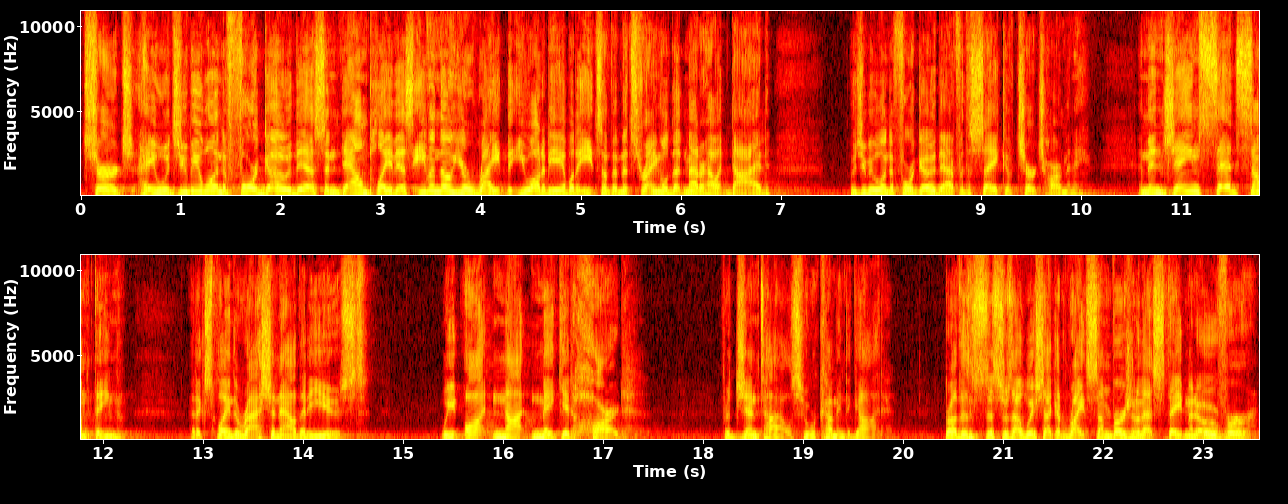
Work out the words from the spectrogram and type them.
church, hey, would you be willing to forego this and downplay this, even though you're right that you ought to be able to eat something that's strangled, doesn't matter how it died? Would you be willing to forego that for the sake of church harmony? And then James said something that explained the rationale that he used. We ought not make it hard for Gentiles who are coming to God. Brothers and sisters, I wish I could write some version of that statement over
